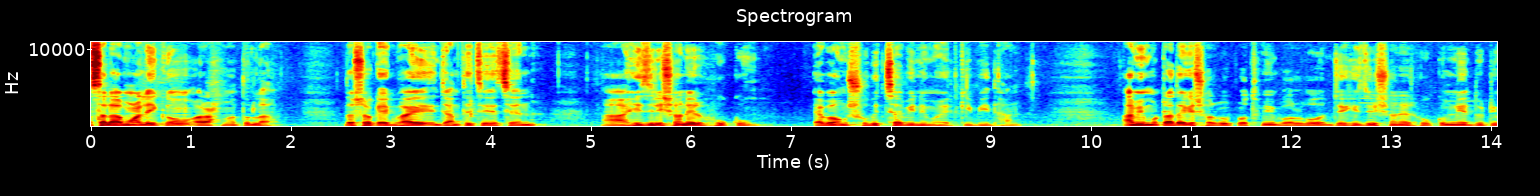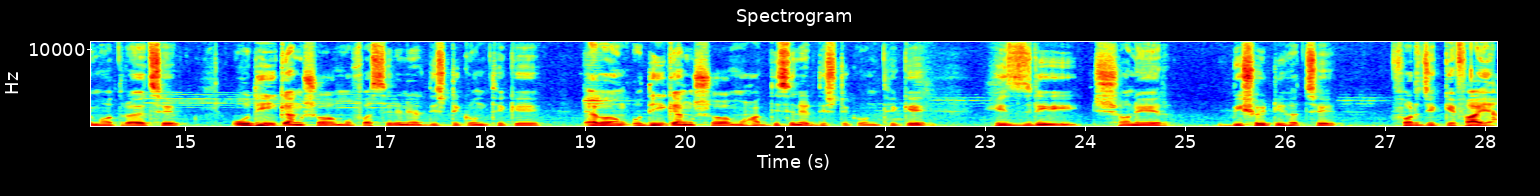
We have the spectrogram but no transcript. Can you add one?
আসসালামু আলাইকুম রহমতুল্লাহ। দর্শক, এক ভাই জানতে চেয়েছেন হিজরি সনের হুকুম এবং শুভেচ্ছা বিনিময়ের কি বিধান? আমি মোটা দাগে সর্বপ্রথমেই বলব যে হিজরি সনের হুকুম নিয়ে দুটি মত রয়েছে। অধিকাংশ মুফাসসিরিনের দৃষ্টিকোণ থেকে এবং অধিকাংশ মহাদ্দিসিনের দৃষ্টিকোণ থেকে হিজরি সনের বিষয়টি হচ্ছে ফরজি কেফায়া।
